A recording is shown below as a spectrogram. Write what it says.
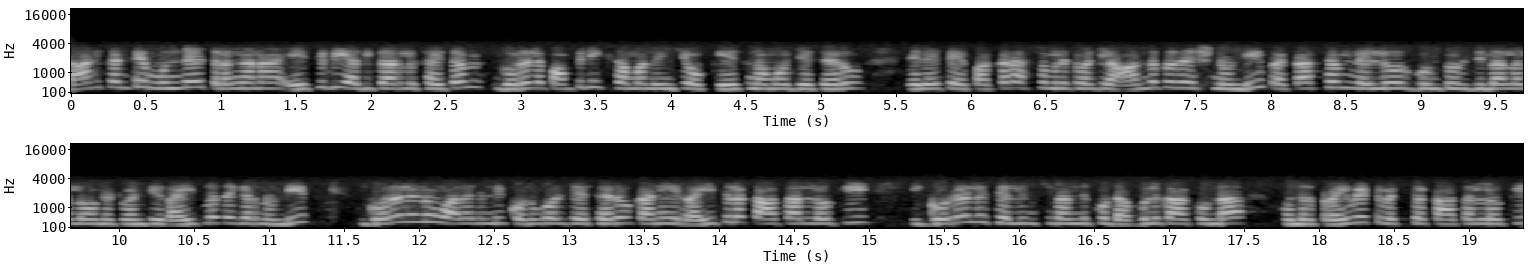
దానికంటే ముందే తెలంగాణ ఏసీబీ అధికారులు సైతం గొర్రెల పంపిణీకి సంబంధించి ఒక కేసు నమోదు చేశారు. ఏదైతే పక్క రాష్ట్రమైనటువంటి ఆంధ్రప్రదేశ్ నుండి ప్రకాశం నెల్లూరు గుంటూరు జిల్లాలలో ఉన్నటువంటి రైతుల దగ్గర నుండి గొర్రెలను వాళ్ళ నుండి కొనుగోలు చేశారు. కానీ రైతుల ఖాతాల్లోకి ఈ గొర్రెలు చెల్లించినందుకు డబ్బులు కాకుండా కొందరు ప్రైవేట్ వ్యక్తుల ఖాతాల్లోకి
